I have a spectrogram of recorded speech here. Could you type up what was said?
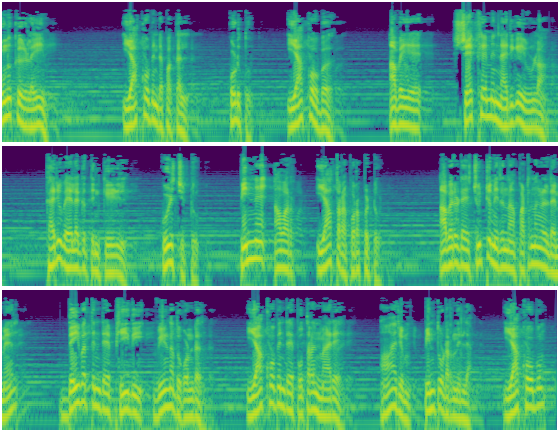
കുണുക്കുകളെയും യാക്കോബിന്റെ പക്കൽ കൊടുത്തു. യാക്കോബ് അവയെ ഷേഖേമിനരികെയുള്ള കരുവേലകത്തിൻ കീഴിൽ കുഴിച്ചിട്ടു. പിന്നെ അവർ യാത്ര പുറപ്പെട്ടു. അവരുടെ ചുറ്റുമിരുന്ന പട്ടണങ്ങളുടെ മേൽ ദൈവത്തിന്റെ ഭീതി വീണതുകൊണ്ട് യാക്കോബിന്റെ പുത്രന്മാരെ ആരും പിന്തുടർന്നില്ല. യാക്കോബും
